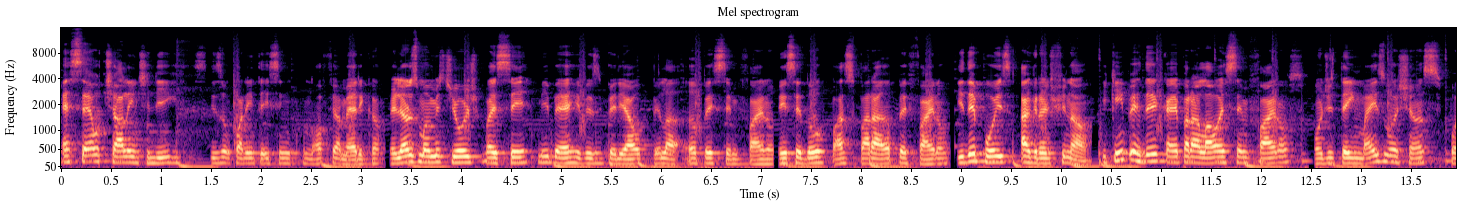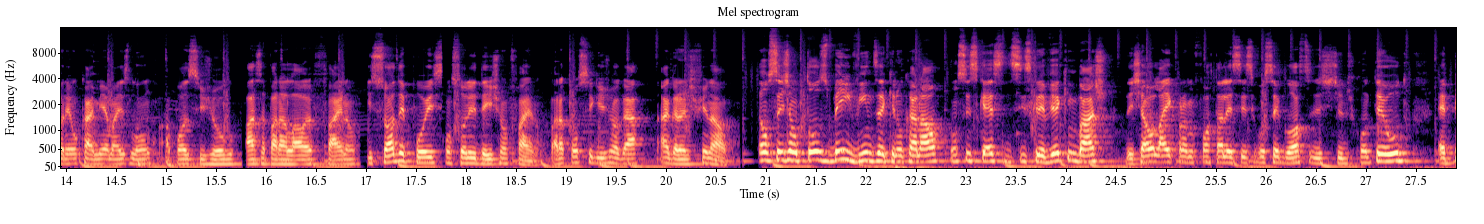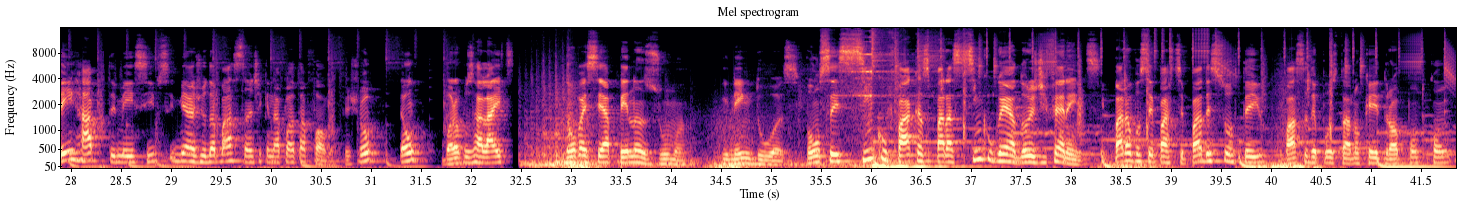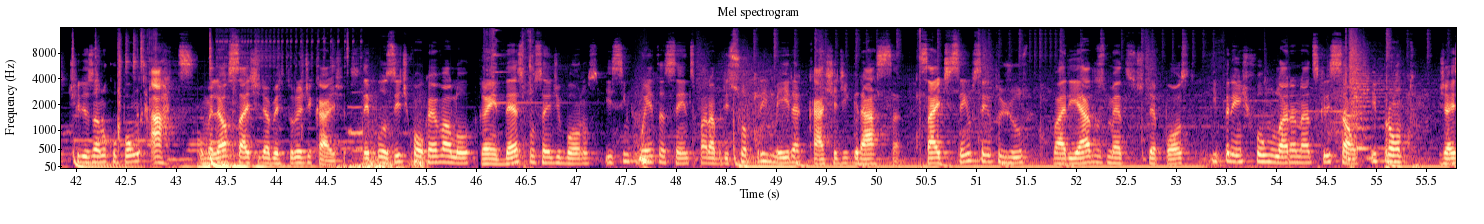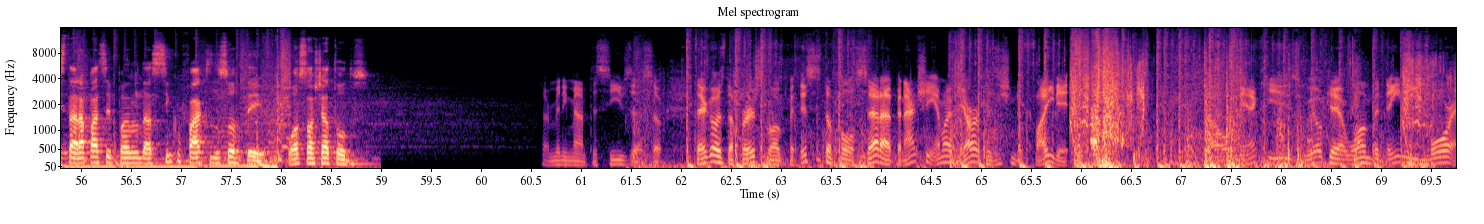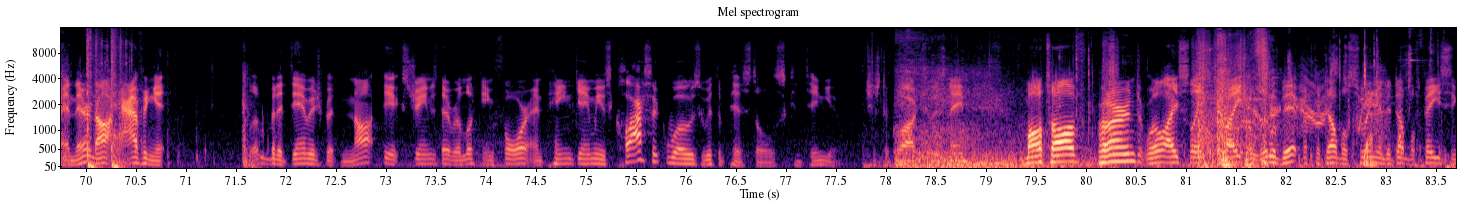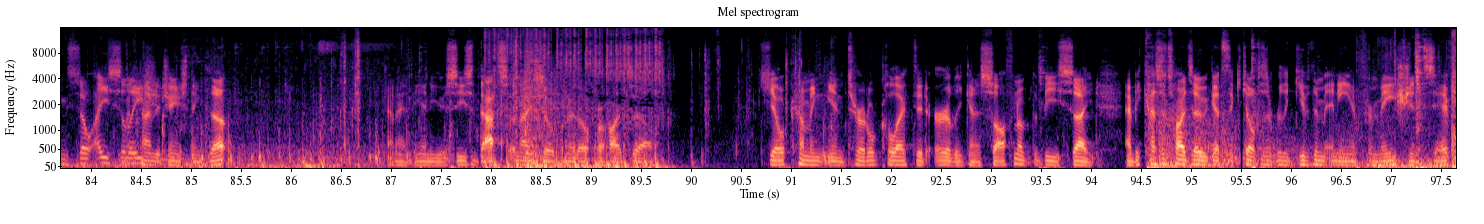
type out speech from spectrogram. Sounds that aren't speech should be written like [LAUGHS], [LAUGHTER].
SL Challenge League Season 45 North America. Melhores momentos de hoje vai ser MBR vs Imperial pela Upper Semifinal. Vencedor passa para a Upper Final e depois a grande final. E quem perder cai para lá as Semifinals, onde tem mais uma chance, porém o caminho é mais longo. Após esse jogo, passa para a Final e só depois Consolidation Final para conseguir jogar a grande final. Então sejam todos bem-vindos aqui no canal. Não se esqueça de se inscrever aqui embaixo, deixar o like para me fortalecer se você gosta desse estilo de conteúdo. É bem rápido e bem simples e me ajuda bastante aqui na plataforma, fechou? Então, bora para os highlights. Não vai ser apenas uma, e nem duas. Vão ser cinco facas para cinco ganhadores diferentes. E para você participar desse sorteio, basta depositar no keydrop.com utilizando o cupom ARTS, o melhor site de abertura de caixas. Deposite qualquer valor, ganhe 10% de bônus e 50 cents para abrir sua primeira caixa de graça. Site 100% justo, variados métodos de depósito e preenche o formulário na descrição. E pronto, já estará participando das cinco facas do sorteio. Boa sorte a todos! Mini-map deceives us, so there goes the first smoke, but this is the full setup, and actually MIBR are positioned to fight it. So Yankees will get one, but they need more, and they're not having it. A little bit of damage, but not the exchange they were looking for, and Pain Gaming's classic woes with the pistols continue. Just a Glock to his name. Molotov burned, will isolate the fight a little bit, but the double swing and the double facing, so isolation. Time to change things up. Kind of at the end of your season. That's a nice opener, though, for Hardzao kill coming in. Turtle collected early. Going to soften up the B site. And because it's Hardzao who gets the kill, doesn't really give them any information. Zevi,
